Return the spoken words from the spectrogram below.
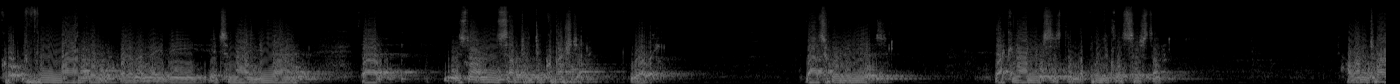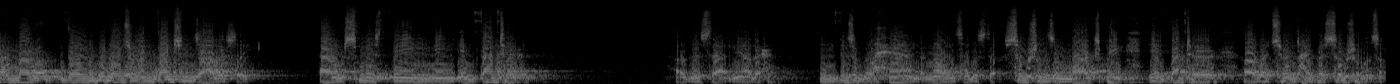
quote, free market, whatever it may be, it's an idea that it's not really subject to question, really. That's what it is. The economic system, the political system. I want to talk about those, those are inventions, obviously. Adam Smith being the inventor of this, that, and the other. The invisible hand and all this other stuff. Socialism, Marx being the inventor of a certain type of socialism.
